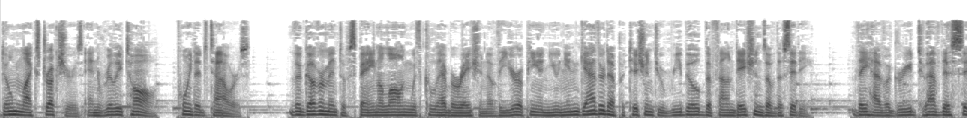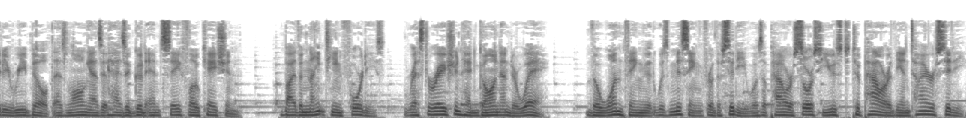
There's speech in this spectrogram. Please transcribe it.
Dome-like structures and really tall, pointed towers. The government of Spain along with collaboration of the European Union gathered a petition to rebuild the foundations of the city. They have agreed to have this city rebuilt as long as it has a good and safe location. By the 1940s, restoration had gone underway. The one thing that was missing for the city was a power source used to power the entire city.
